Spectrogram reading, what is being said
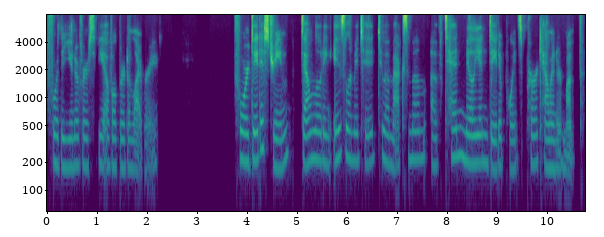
for the University of Alberta Library. For Datastream, downloading is limited to a maximum of 10 million data points per calendar month.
